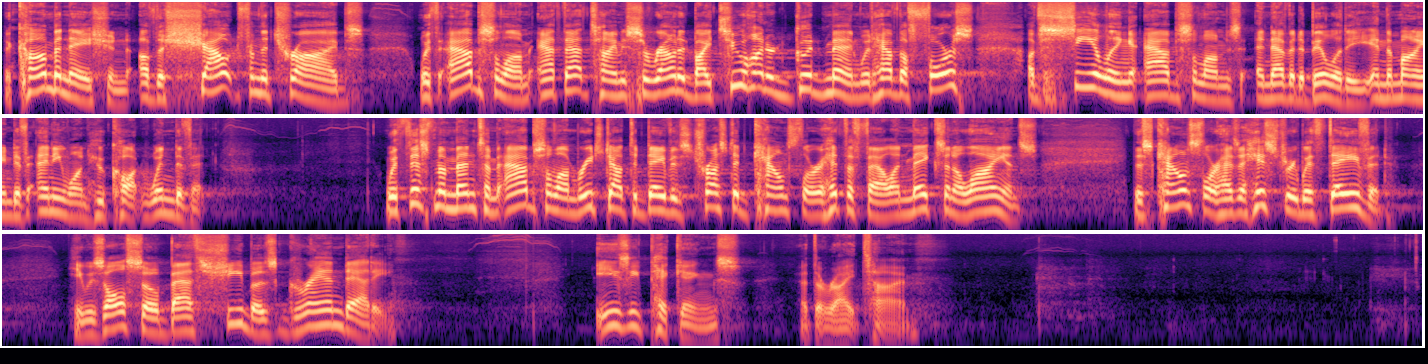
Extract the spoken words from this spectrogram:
The combination of the shout from the tribes with Absalom at that time surrounded by 200 good men would have the force of sealing Absalom's inevitability in the mind of anyone who caught wind of it. With this momentum, Absalom reached out to David's trusted counselor, Ahithophel, and makes an alliance. This counselor has a history with David. He was also Bathsheba's granddaddy easy pickings at the right time.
